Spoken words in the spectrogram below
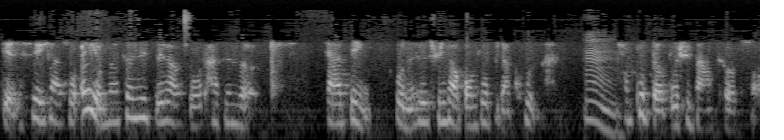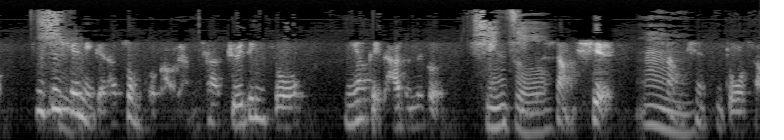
检视一下，说，哎，有没有证据资料说他真的家境或者是寻找工作比较困难，嗯，他不得不去当车手。那这些你给他综合考量一下，决定说你要给他的那个刑责上限，嗯，上限是多少？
